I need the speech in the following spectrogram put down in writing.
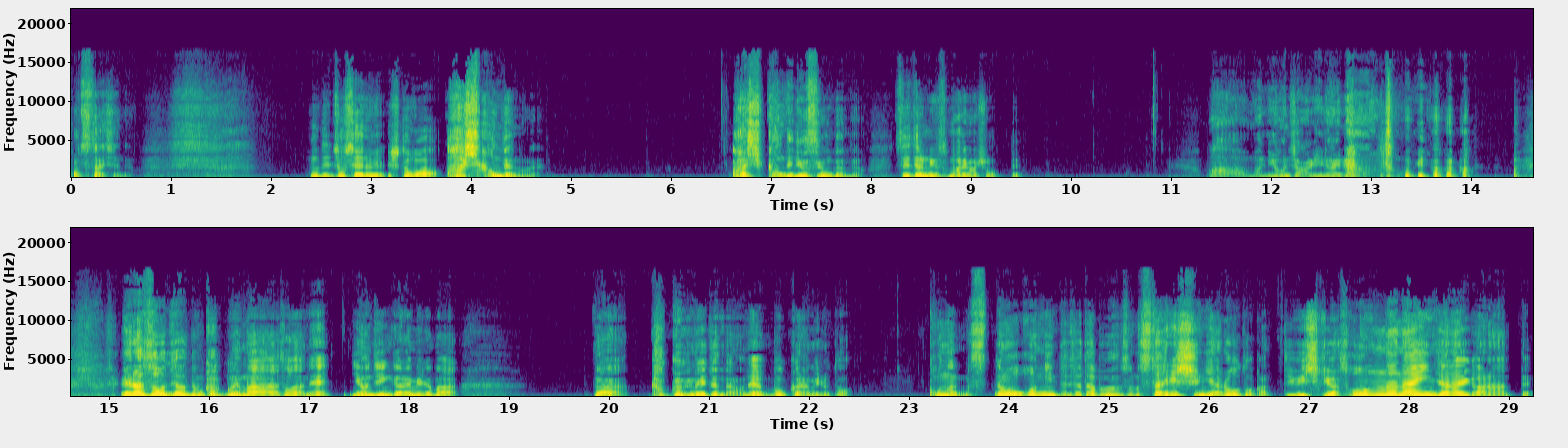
お伝えしてんだよ。ほんで、女性の人が足組んでんのね。足組んでニュース読んでんだよ。続いてのニュース参りましょうって。まあ、まあ日本じゃありえないな、と思いながら。偉そうじゃん、でもかっこいい。まあ、そうだね。日本人から見れば、まあ、かっこよく見えてんだろうね。僕から見ると。こんなん、でも本人たちは多分、そのスタイリッシュにやろうとかっていう意識はそんなないんじゃないかなって。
